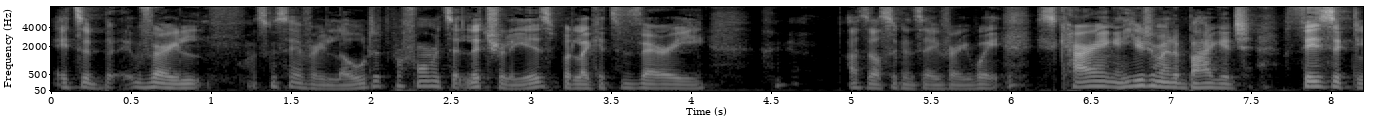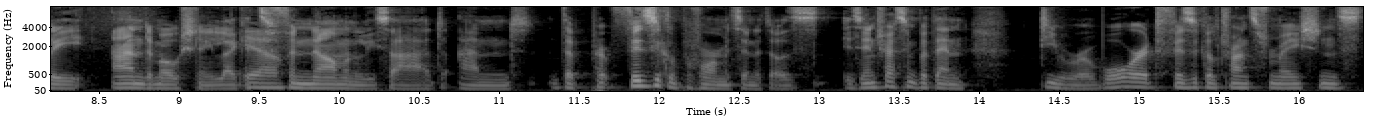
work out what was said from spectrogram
It's a very, I was gonna say a very loaded performance. It literally is, but like it's very. I was also to say very weight. He's carrying a huge amount of baggage physically and emotionally. Like it's Yeah. phenomenally sad, and the per- physical performance in it though is, is interesting. But then, do you reward physical transformations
